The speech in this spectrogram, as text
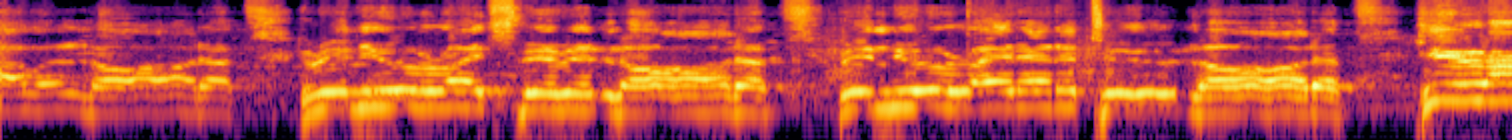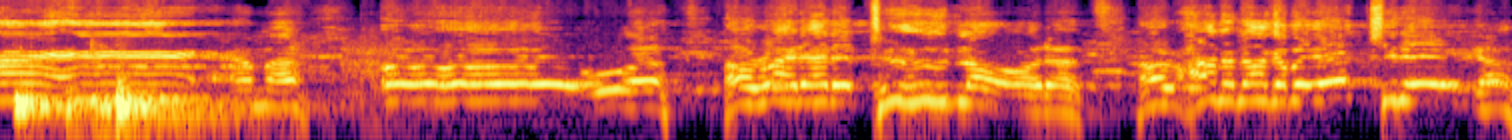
Our Lord, renew right spirit, Lord, renew right attitude, Lord. Here I am, Oh, oh, oh, oh Uh, a right attitude, Lord. Uh, uh,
